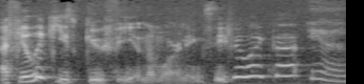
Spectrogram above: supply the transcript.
I feel like he's goofy in the mornings. Do you feel like that? Yeah.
